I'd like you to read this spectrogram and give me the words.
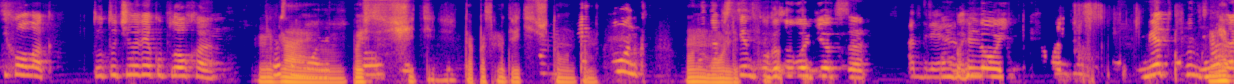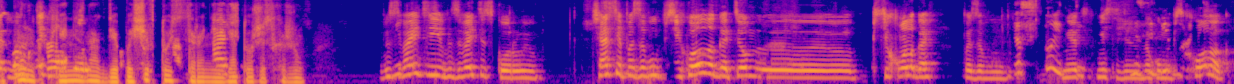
психолог? Тут у человеку плохо. не Просто знаю, посчите, да посмотрите, что он там. Он Он об молится. стенку головой бьется. Он Адриан, больной. Медпункт. Медпункт, вызывайте я не знаю где, поищи в той стороне, я тоже схожу. Вызывайте, вызывайте скорую. Сейчас я позову психолога, тем, э, психолога позову. да стой У меня ты, тут есть один знакомый психолог.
